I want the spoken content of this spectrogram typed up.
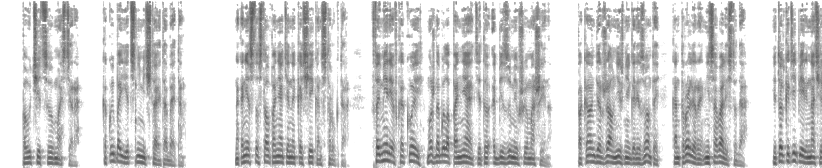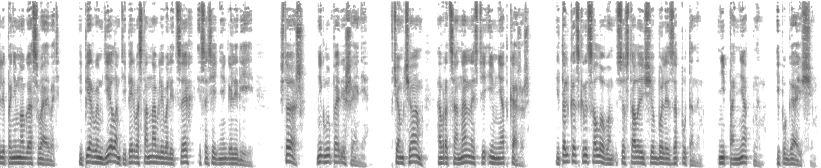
Поучиться у мастера. Какой боец не мечтает об этом? Наконец-то стал понятен и Кощей-конструктор. В той мере, в какой можно было понять эту обезумевшую машину. Пока он держал нижние горизонты, контроллеры не совались туда. И только теперь начали понемногу осваивать. И первым делом теперь восстанавливали цех и соседние галереи. Что ж, не глупое решение. В чем-чем, а в рациональности им не откажешь. И только с крысоловом все стало еще более запутанным, непонятным и пугающим.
